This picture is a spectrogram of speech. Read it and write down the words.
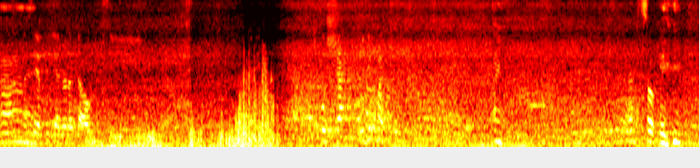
Ah, Kasi every ano na taong si... Push siya. Pwede pa. ay. That's okay.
